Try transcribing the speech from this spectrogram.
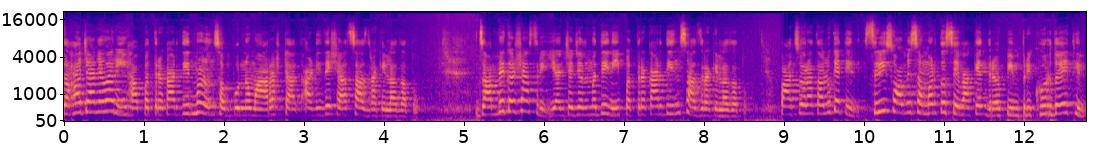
सहा जानेवारी हा पत्रकार दिन म्हणून संपूर्ण महाराष्ट्रात आणि देशात साजरा केला जातो. जांभेकर शास्त्री यांच्या जन्मदिनी पत्रकार दिन साजरा केला जातो. पाचोरा तालुक्यातील श्री स्वामी समर्थ सेवा केंद्र पिंपरी खुर्द येथील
